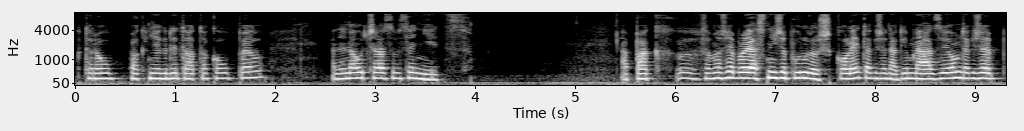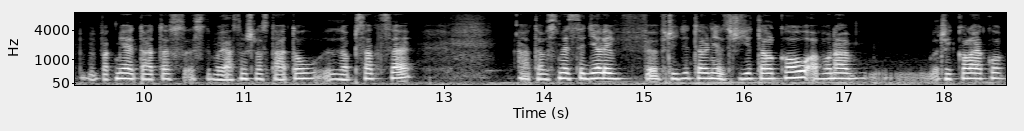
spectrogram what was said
kterou pak někdy táta koupil a nenaučila jsem se nic. A pak eh, samozřejmě bylo jasný, že půjdu do školy, takže na gymnázium, takže pak mě táta, nebo já jsem šla s tátou zapsat se a tam jsme seděli v, v ředitelně s ředitelkou a ona říkala, jako,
